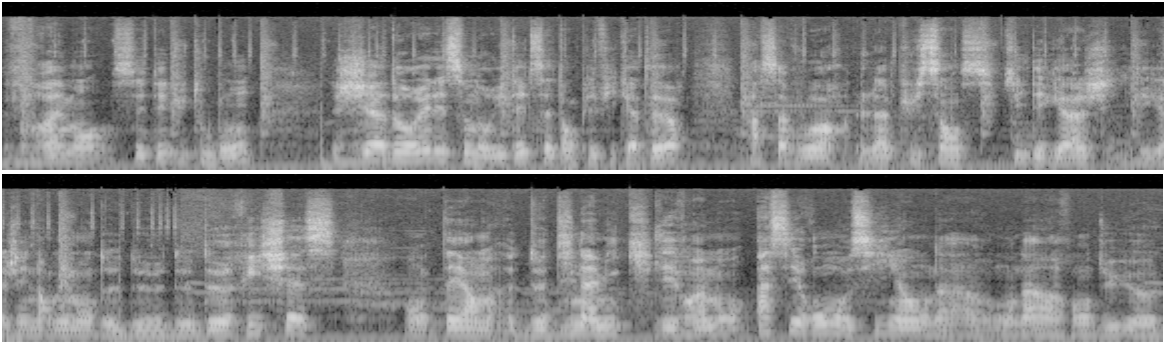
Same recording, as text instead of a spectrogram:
Vraiment, c'était du tout bon. J'ai adoré les sonorités de cet amplificateur, à savoir la puissance qu'il dégage. Il dégage énormément de, richesse en termes de dynamique. Il est vraiment assez rond aussi, hein. on, a, un rendu euh,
